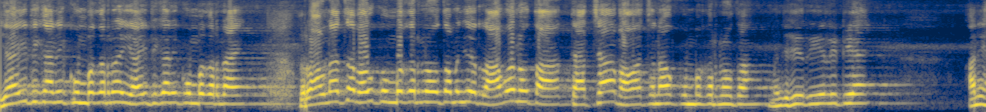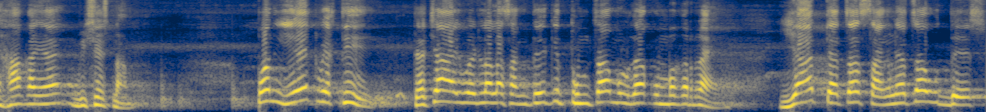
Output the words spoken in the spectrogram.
याही ठिकाणी कुंभकर्ण याही ठिकाणी कुंभकर्ण आहे. रावणाचा भाऊ कुंभकर्ण होता म्हणजे रावण होता. त्याच्या भावाचं नाव कुंभकर्ण होता. म्हणजे ही रिअलिटी आहे. आणि हा काय आहे? विशेष नाम. पण एक व्यक्ती त्याच्या आईवडिलाला सांगते की तुमचा मुलगा कुंभकर्ण आहे. यात त्याचा सांगण्याचा उद्देश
